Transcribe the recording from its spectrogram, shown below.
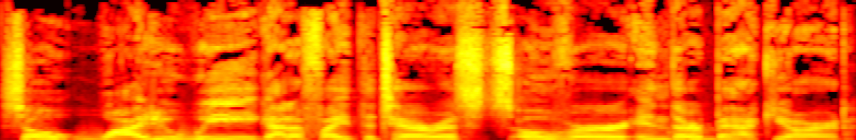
So why do we got to fight the terrorists over in their backyard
